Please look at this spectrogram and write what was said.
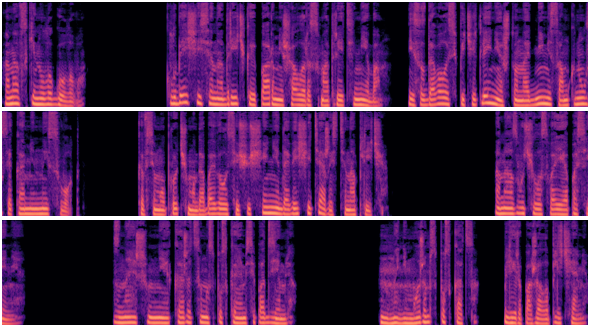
Она вскинула голову. Клубящийся над речкой пар мешал рассмотреть небо, и создавалось впечатление, что над ними сомкнулся каменный свод. Ко всему прочему добавилось ощущение давящей тяжести на плечи. Она озвучила свои опасения. «Знаешь, мне кажется, мы спускаемся под землю». «Мы не можем спускаться», — Лира пожала плечами.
